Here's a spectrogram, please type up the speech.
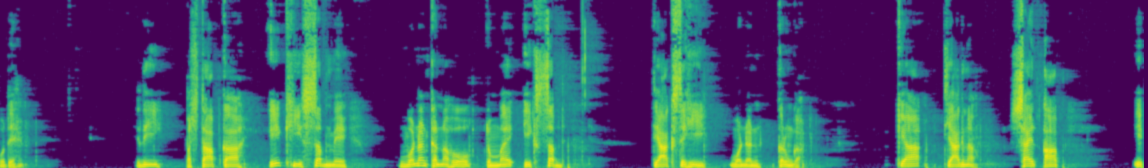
होते हैं। यदि पश्चाताप का एक ही शब्द में वर्णन करना हो तो मैं एक शब्द त्याग से ही वर्णन करूँगा। क्या त्यागना। शायद आप ये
